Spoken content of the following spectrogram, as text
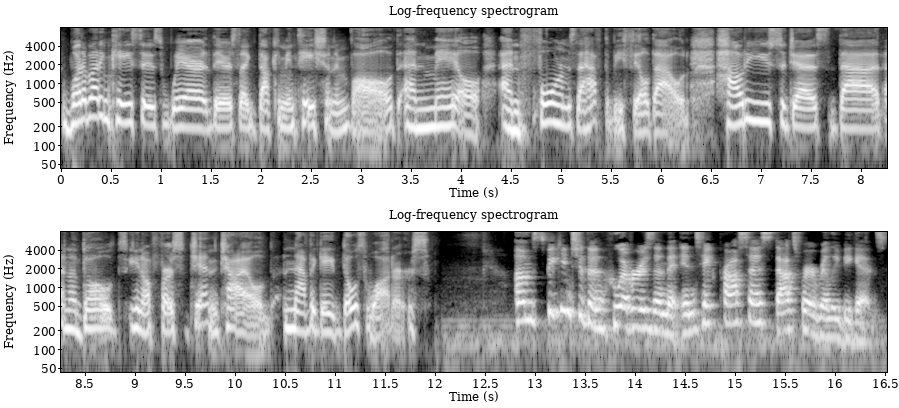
What about in cases where there's like documentation involved and mail and forms that have to be filled out? How do you suggest that an adult, you know, first gen child navigate those waters? Um, speaking to the whoever is in the intake process, that's where it really begins.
